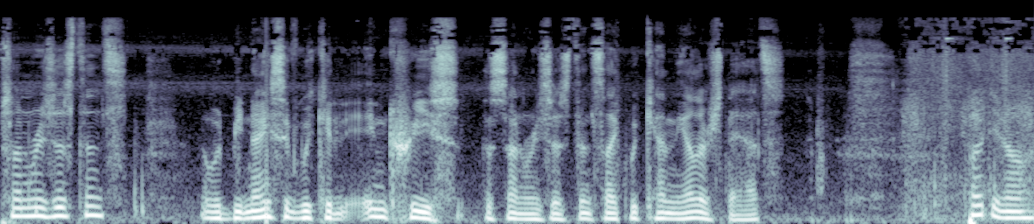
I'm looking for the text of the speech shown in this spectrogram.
Sun resistance? It would be nice if we could increase the sun resistance like we can the other stats. But, you know,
